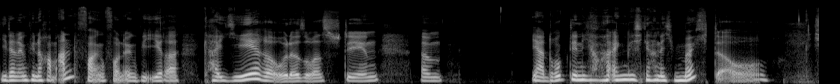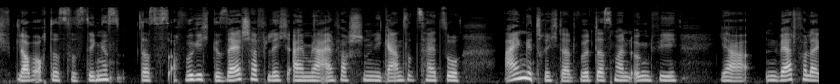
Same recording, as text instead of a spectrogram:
die dann irgendwie noch am Anfang von irgendwie ihrer Karriere oder sowas stehen. Ähm, ja, Druck, den ich aber eigentlich gar nicht möchte auch. Ich glaube auch, dass das Ding ist, dass es auch wirklich gesellschaftlich einem ja einfach schon die ganze Zeit so eingetrichtert wird, dass man irgendwie ja ein wertvoller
